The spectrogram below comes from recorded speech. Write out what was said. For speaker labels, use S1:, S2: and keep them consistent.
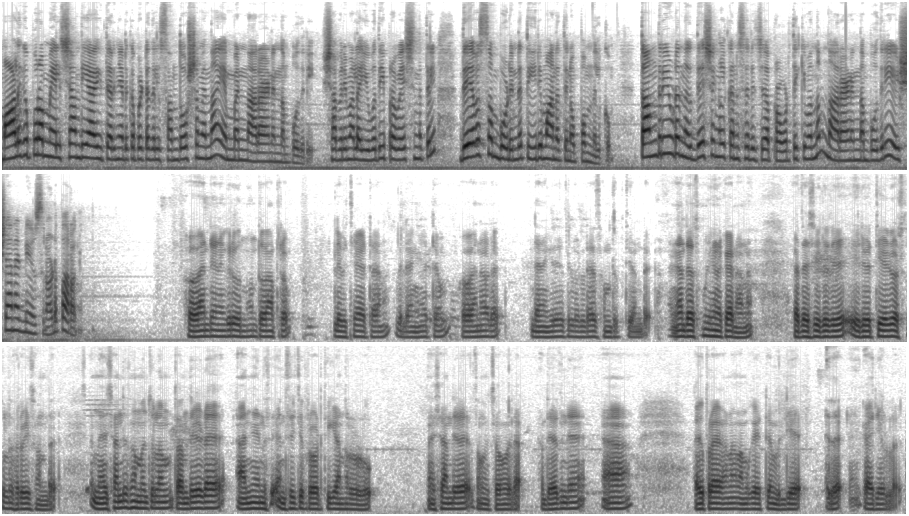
S1: മാളികപ്പുറം മേൽശാന്തിയായി തെരഞ്ഞെടുക്കപ്പെട്ടതിൽ സന്തോഷമെന്ന എം എൻ നാരായണൻ നമ്പൂതിരി. ശബരിമല യുവതീ പ്രവേശനത്തിൽ ദേവസ്വം ബോർഡിന്റെ തീരുമാനത്തിനൊപ്പം നിൽക്കും. തന്ത്രിയുടെ നിർദ്ദേശങ്ങൾക്കനുസരിച്ച് പ്രവർത്തിക്കുമെന്നും നാരായണൻ നമ്പൂതിരി ഏഷ്യാനെറ്റ് ന്യൂസിനോട് പറഞ്ഞു.
S2: ഭഗവാന്റെ അനുഗ്രഹം ഒന്നുകൊണ്ട് മാത്രം ലഭിച്ചതായിട്ടാണ് ഇതിൽ അങ്ങേറ്റം ഭഗവാനോട് എന്റെ അനുഗ്രഹത്തിൽ വളരെ സംതൃപ്തിയുണ്ട്. ഞാൻ ദേവസ്വം ജീവനക്കാരനാണ് ഏകദേശം ഇരുപത് ഇരുപത്തിയേഴ് വർഷത്തുള്ള സർവീസുണ്ട്. മേശാന്തിയെ സംബന്ധിച്ചോളം തന്ത്രിയുടെ ആജ്ഞ അനുസ- അനുസരിച്ച് പ്രവർത്തിക്കുക എന്നുള്ളൂ മേശാന്തിയെ സംബന്ധിച്ചതുപോലെ അദ്ദേഹത്തിന്റെ ആ അഭിപ്രായമാണ് നമുക്ക് ഏറ്റവും വലിയ ഇത് കാര്യമുള്ളത്.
